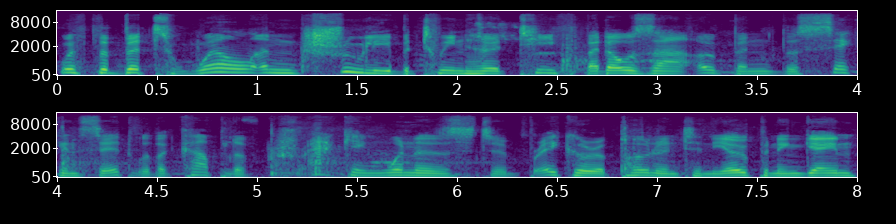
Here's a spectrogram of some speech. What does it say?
With the bit well and truly between her teeth, Badosa opened the second set with a couple of cracking winners to break her opponent in the opening game,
